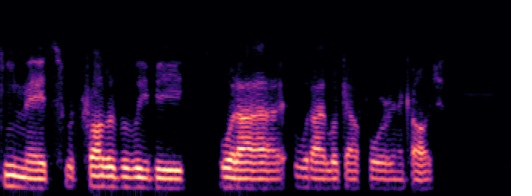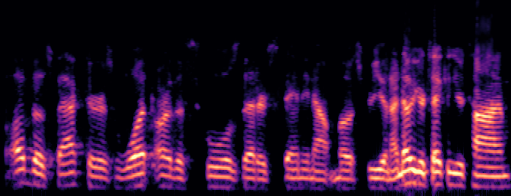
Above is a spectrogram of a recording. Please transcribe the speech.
teammates would probably be what I what I look out for in a college. Of those factors, what are the schools that are standing out most for you? And I know you're taking your time.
